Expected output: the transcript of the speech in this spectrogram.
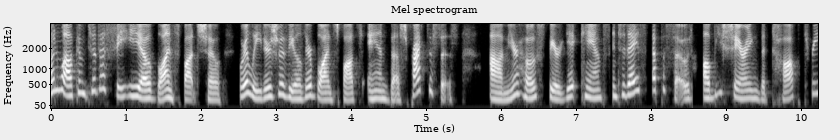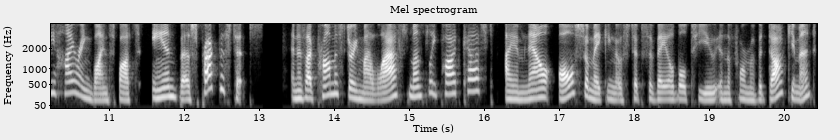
and welcome to the CEO Blind Spot Show, where leaders reveal their blind spots and best practices. I'm your host, Birgit Camps. In today's episode, I'll be sharing the top three hiring blind spots and best practice tips. And as I promised during my last monthly podcast, I am now also making those tips available to you in the form of a document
